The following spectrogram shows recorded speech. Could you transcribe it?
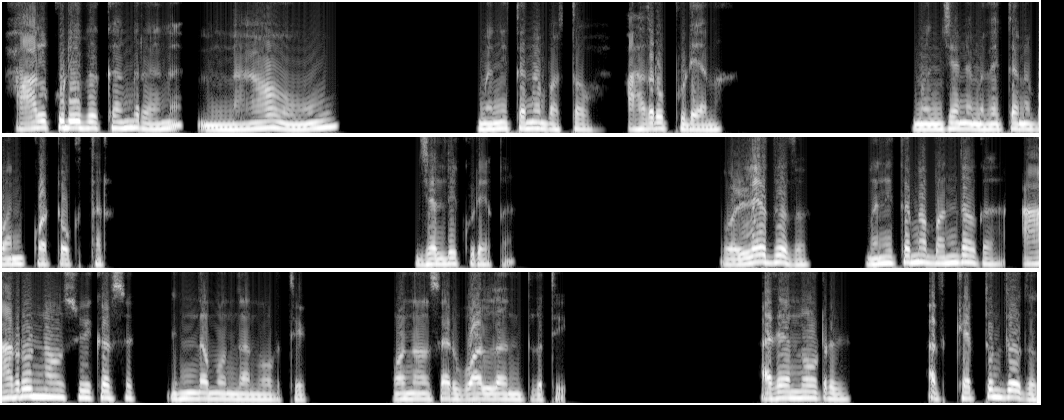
ಹಾಲು ಕುಡಿಬೇಕಂದ್ರ ನಾವು ಮನಿತನ ಬರ್ತಾವ, ಆದ್ರೂ ಕುಡಿಯನ. ಮುಂಜಾನೆ ಮನೆತನ ಬಂದು ಕೊಟ್ಟು ಹೋಗ್ತಾರ. ಜಲ್ದಿ ಕುಡಿಯಪ್ಪ. ಒಳ್ಳೇದದು ಮನಿತನ ಬಂದಾಗ ಆದ್ರೂ ನಾವು ಸ್ವೀಕರಿಸಕ್ ಹಿಂದ ಮುಂದ ನೋಡ್ತೀವಿ. ಒಂದೊಂದ್ಸರಿ ಒಳ್ಳ ಅಂದ್ಬಿಡ್ತೀವಿ ಅದೇ ನೋಡ್ರಿ, ಅದ್ ಕೆಟ್ಟದ್ದು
